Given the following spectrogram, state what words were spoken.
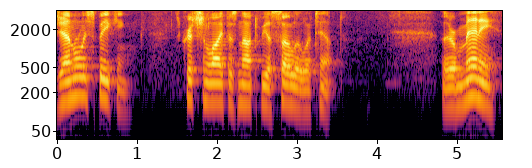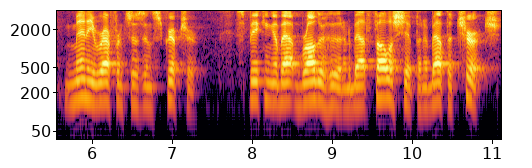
Generally speaking, Christian life is not to be a solo attempt. There are many, many references in Scripture speaking about brotherhood and about fellowship and about the church.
